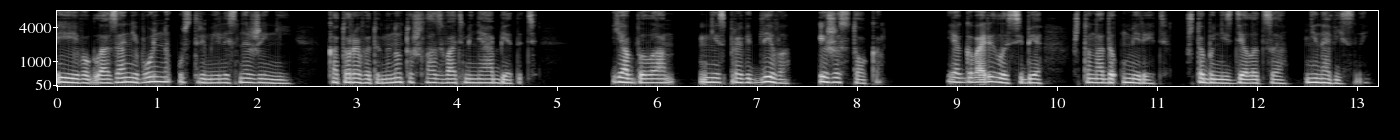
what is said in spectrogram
и его глаза невольно устремились на жени, которая в эту минуту шла звать меня обедать. Я была несправедлива и жестока. Я говорила себе, что надо умереть, чтобы не сделаться ненавистной.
